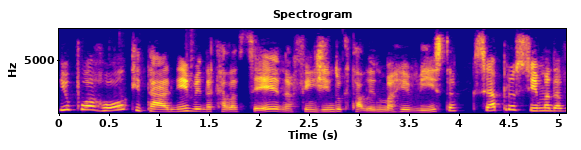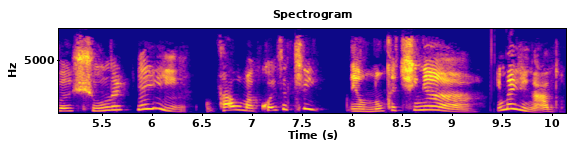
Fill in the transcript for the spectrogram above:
E o Poirot, que tá ali vendo aquela cena, fingindo que tá lendo uma revista, se aproxima da Van Schuller. E aí, fala uma coisa que eu nunca tinha imaginado.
